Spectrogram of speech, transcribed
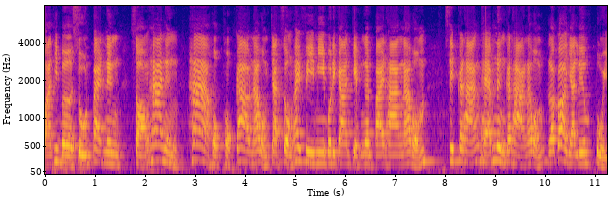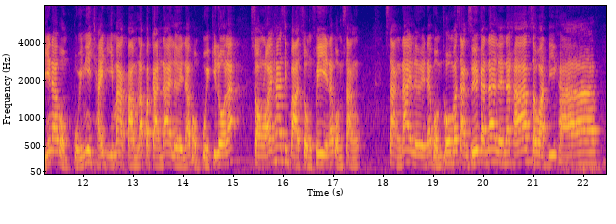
มาที่เบอร์ 0812515669นะ ครับผมจัดส่งให้ฟรีมีบริการเก็บเงินปลายทางนะผม 10 กระถางแถม 1 กระถางนะผม แล้วก็อย่าลืมปุ๋ยนะผม ปุ๋ยนี่ใช้ดีมากปามรับประกันได้เลยนะผมปุ๋ยกิโลละ 250 บาทส่งฟรีนะผมสั่งสั่งได้เลยนะผมโทรมาสั่งซื้อกันได้เลยนะครับ สวัสดีครับ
